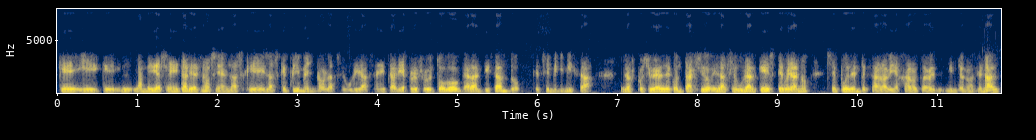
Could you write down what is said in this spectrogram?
que, eh, que, las medidas sanitarias no sean las que las que primen no la seguridad sanitaria pero sobre todo garantizando que se minimiza las posibilidades de contagio el asegurar que este verano se puede empezar a viajar otra vez internacional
